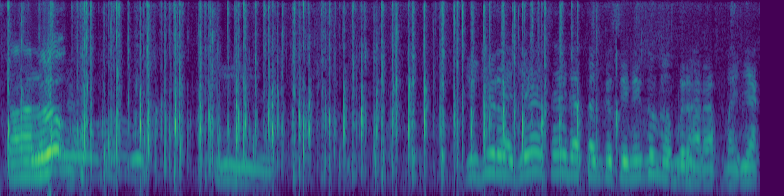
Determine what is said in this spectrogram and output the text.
Tangan dulu. Hmm. Jujur aja saya datang ke sini tuh nggak berharap banyak.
